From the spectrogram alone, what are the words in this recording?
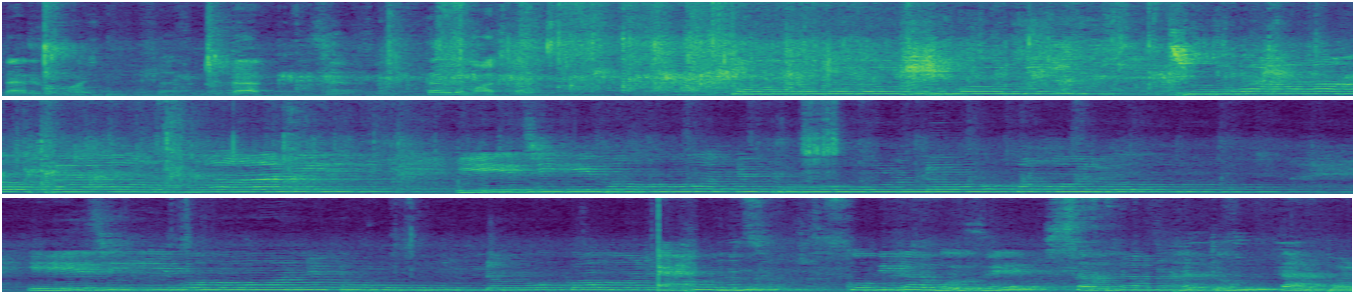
স্যার একটু মাছ স্যার স্যার একটু মাছ খাবেন এখন কবিতা বলবে সবনাম খাতুন, তারপর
